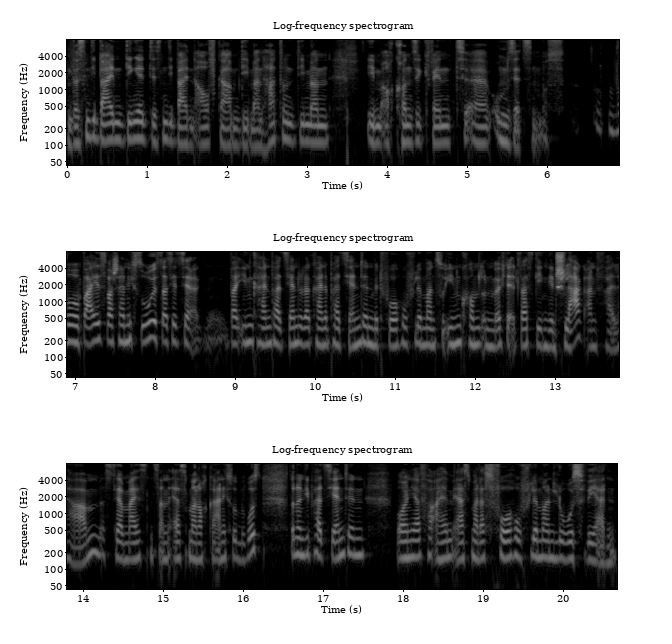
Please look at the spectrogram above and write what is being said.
Und das sind die beiden Dinge, das sind die beiden Aufgaben, die man hat und die man eben auch konsequent äh, umsetzen muss. Wobei es wahrscheinlich so ist, dass jetzt ja bei Ihnen kein Patient oder keine Patientin mit Vorhofflimmern zu Ihnen kommt und möchte etwas gegen den Schlaganfall haben. Das ist ja meistens dann erstmal noch gar nicht so bewusst, sondern die Patientinnen wollen ja vor allem erstmal das Vorhofflimmern loswerden.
